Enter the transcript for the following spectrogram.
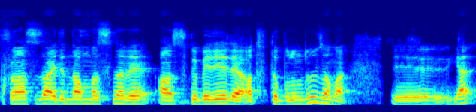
Fransız aydınlanmasına ve ansiklopediye de atıfta bulundunuz ama e, ya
